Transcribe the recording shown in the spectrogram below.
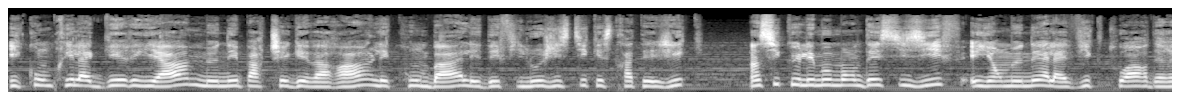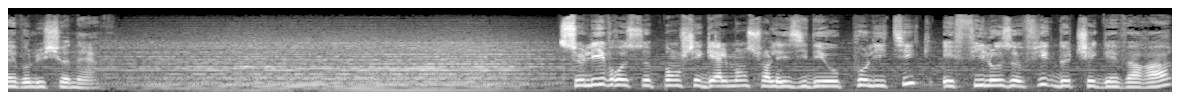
y compris la guérilla menée par Che Guevara, les combats, les défis logistiques et stratégiques, ainsi que les moments décisifs ayant mené à la victoire des révolutionnaires. Ce livre se penche également sur les idéaux politiques et philosophiques de Che Guevara,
